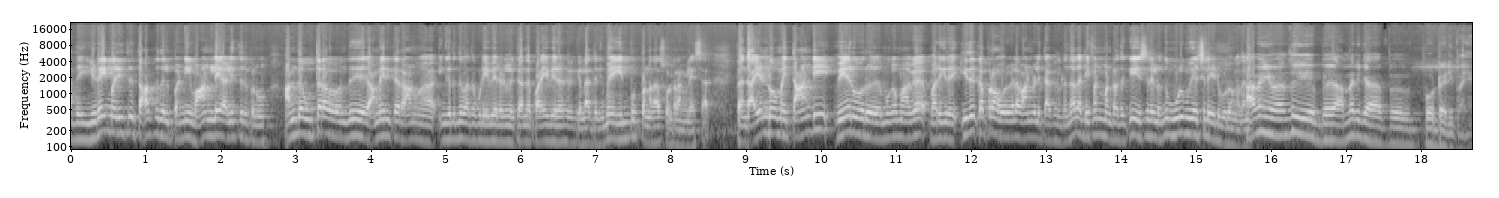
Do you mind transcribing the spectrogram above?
அதை இடைமறித்து தாக்குதல் பண்ணி வானிலே அழித்திருக்கணும். அந்த உத்தரவை வந்து அமெரிக்க இராணுவ இங்கிருந்து வரக்கூடிய வீரர்களுக்கு அந்த படை வீரர்களுக்கு எல்லாத்துக்குமே இன்புட் பண்ணதாக சொல்கிறாங்களே சார். இப்போ அந்த அயன்டோமை தாண்டி வேறு ஒரு முகமாக வருகிற இதுக்கப்புறம் ஒருவேளை வான்வெளி தாக்குதல் இருந்தால் அதை டிஃபெண்ட் பண்ணுறதுக்கு இஸ்ரேல் வந்து முழு முயற்சியில் ஈடுபடுவாங்க அவங்க வந்து இப்போ அமெரிக்கா இப்போ போட்டு அடிப்பாங்க.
